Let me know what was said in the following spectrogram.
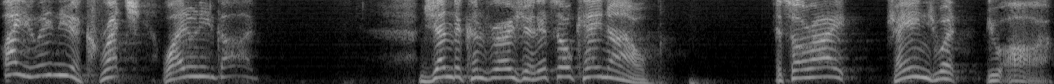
Why do you need a crutch? Why do you need God? Gender conversion. It's okay now. It's all right. Change what you are.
